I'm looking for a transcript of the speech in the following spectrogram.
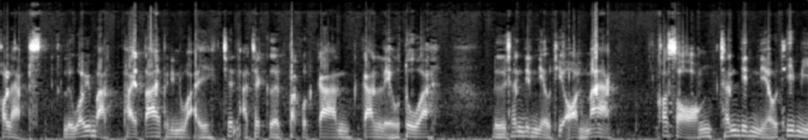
collapse หรือว่าวิบัติภายใต้แผ่นดินไหว เช่นอาจจะเกิดปรากฏการณ์การเหลวตัว หรือชั้นดินเหนียวที่อ่อนมาก ข้อ 2 ชั้นดินเหนียวที่มี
